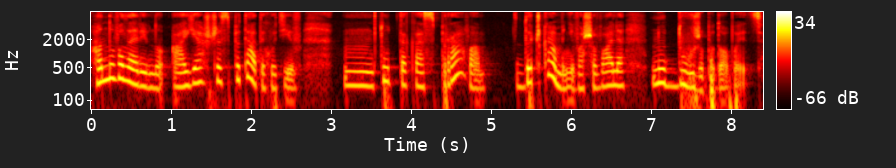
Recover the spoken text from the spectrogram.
Ганно Валерівно, а я ще спитати хотів. Тут така справа, дочка мені ваша валя ну дуже подобається.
